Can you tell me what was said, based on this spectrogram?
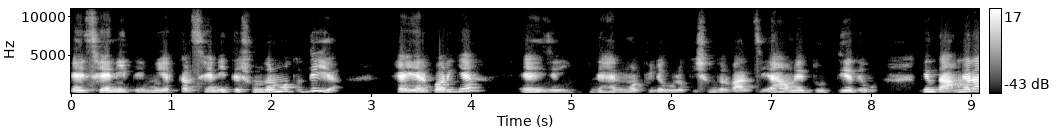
এই শ্রেণীতে মুই একটা শ্রেণীতে সুন্দর মতো দিয়া এই এরপর গিয়া এই যে, দেখেন মোর পিঠাগুলো কি সুন্দর বাজছে। এখন এই দুধ দিয়ে দেবো। কিন্তু আপনারা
